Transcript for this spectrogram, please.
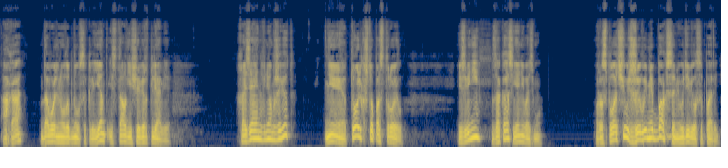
Ага, довольно улыбнулся клиент и стал еще вертлявее. Хозяин в нем живет? Нет, только что построил. Извини, заказ я не возьму. Расплачусь живыми баксами, удивился парень.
